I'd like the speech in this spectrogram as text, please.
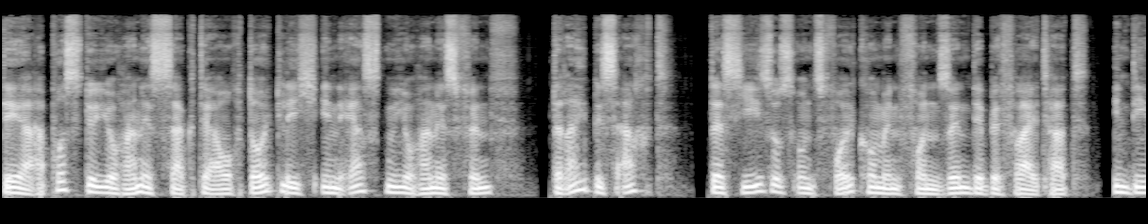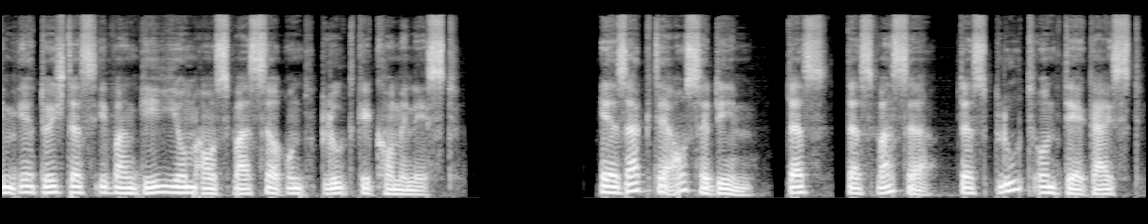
Der Apostel Johannes sagte auch deutlich in 1. Johannes 5, 3 bis 8, dass Jesus uns vollkommen von Sünde befreit hat, indem er durch das Evangelium aus Wasser und Blut gekommen ist. Er sagte außerdem, dass das Wasser, das Blut und der Geist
